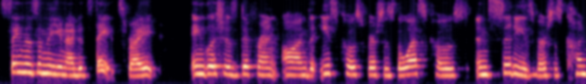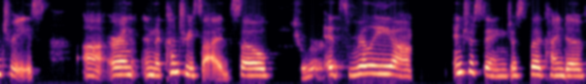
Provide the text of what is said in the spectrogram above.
same as in the United States, right? English is different on the East Coast versus the West Coast, in cities versus countries, uh, or in, in the countryside. So sure. it's really um, interesting, just the kind of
